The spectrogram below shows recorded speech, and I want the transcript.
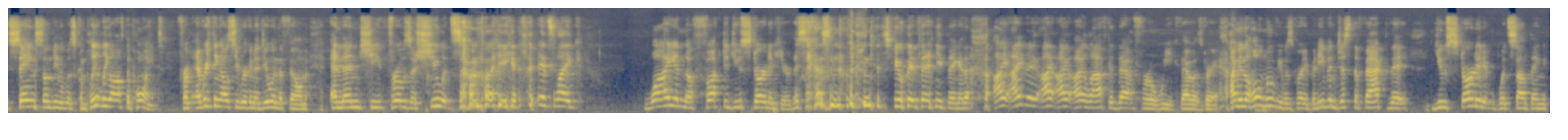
saying something that was completely off the point from everything else you were going to do in the film, and then she throws a shoe at somebody. It's like, why in the fuck did you start it here? This has nothing to do with anything. And I, I, I, I, I laughed at that for a week. That was great. I mean, the whole movie was great, but even just the fact that you started it with something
